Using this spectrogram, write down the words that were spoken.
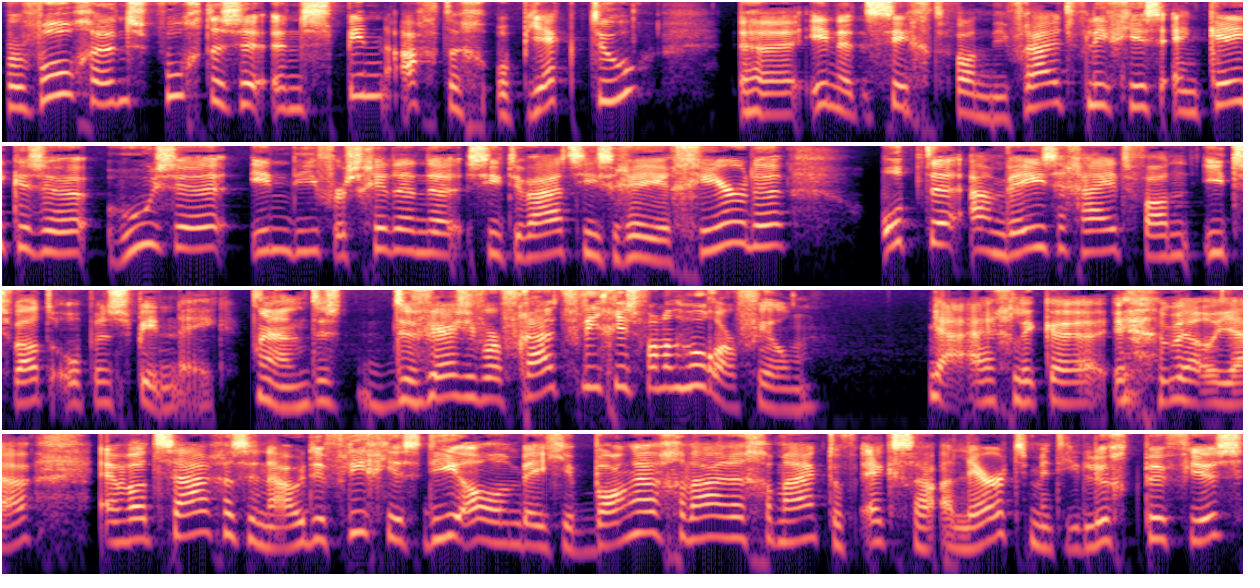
Vervolgens voegden ze een spinachtig object toe. Uh, in het zicht van die fruitvliegjes. En keken ze hoe ze in die verschillende situaties reageerden op de aanwezigheid van iets wat op een spin leek. Ja, dus de versie voor fruitvliegjes van een horrorfilm. Ja, eigenlijk uh, wel ja. En wat zagen ze nou? De vliegjes die al een beetje bangig waren gemaakt of extra alert met die luchtpufjes.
